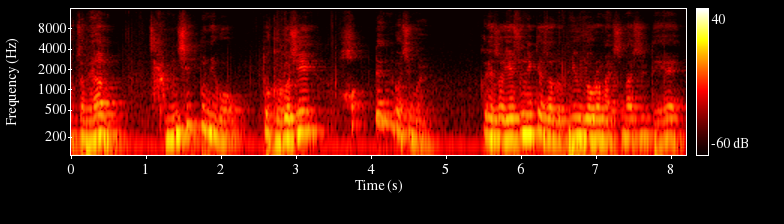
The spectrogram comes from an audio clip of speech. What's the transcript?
어쩌면 잠시뿐이고 또 그것이 헛된 것임을 그래서 예수님께서도 비유적으로 말씀하실 때에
